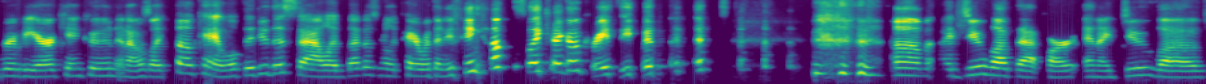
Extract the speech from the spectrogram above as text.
Riviera Cancun, and I was like, okay, well, if they do this salad, that doesn't really pair with anything else. Like I go crazy with it. Um, I do love that part, and I do love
